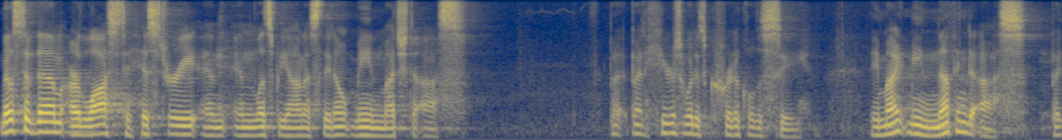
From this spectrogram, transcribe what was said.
Most of them are lost to history, and, and let's be honest, they don't mean much to us. But, but here's what is critical to see they might mean nothing to us, but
